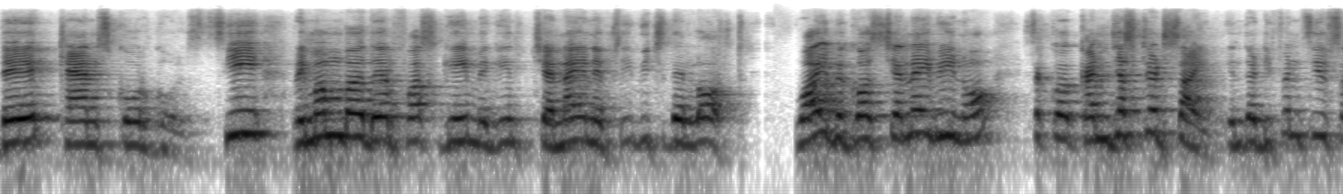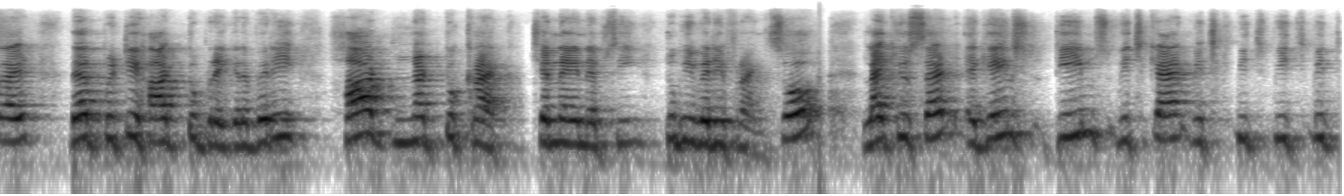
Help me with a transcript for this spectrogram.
they can score goals. See, remember their first game against Chennai FC, which they lost. Why? Because Chennai, we know, it's a congested side. In the defensive side, they're pretty hard to break. a very hard nut to crack, Chennai FC, to be very frank. So, like you said, against teams which can which which which which,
